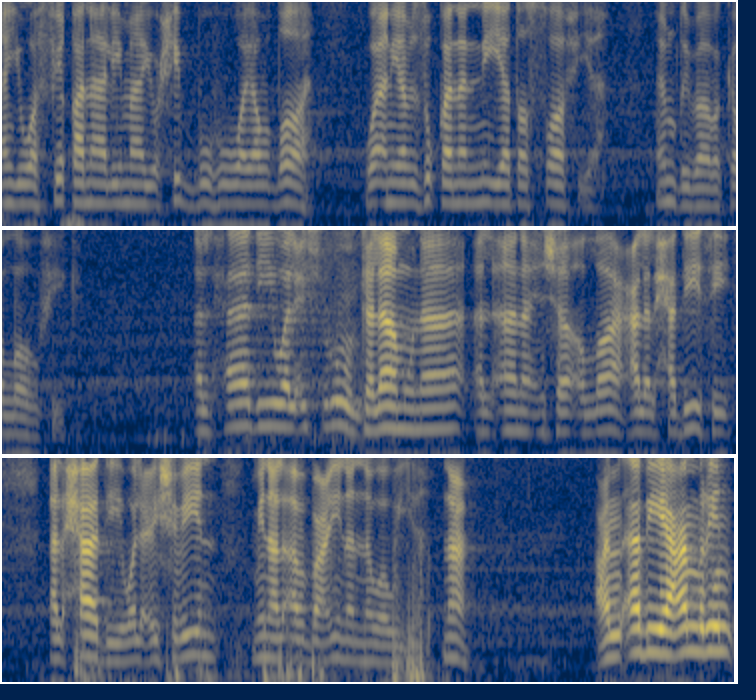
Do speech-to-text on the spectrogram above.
أن يوفقنا لما يحبه ويرضاه وأن يرزقنا النية الصافية. امض بارك الله فيك. الحادي والعشرون. كلامنا الآن إن شاء الله على الحديث الحادي والعشرين من الأربعين النووية. نعم. عن أبي عمرو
